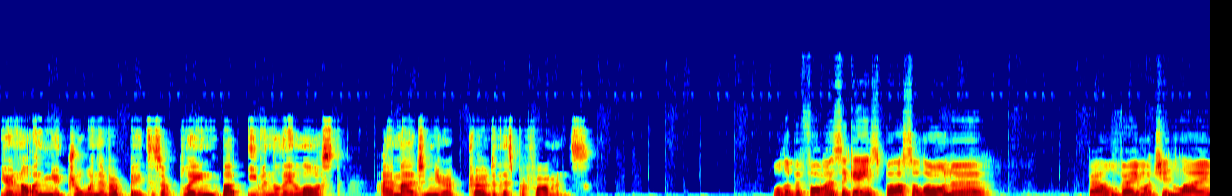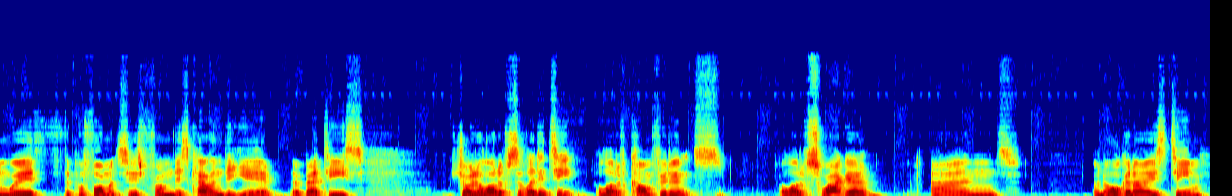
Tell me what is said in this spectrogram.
You're not a neutral whenever Betis are playing, but even though they lost, I imagine you're proud of this performance. Well, the performance against Barcelona fell very much in line with the performances from this calendar year. Betis showing a lot of solidity, a lot of confidence, a lot of swagger, and an organised team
